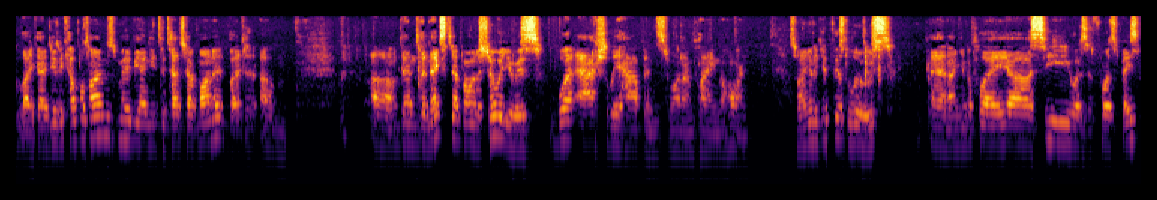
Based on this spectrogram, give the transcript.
like I did a couple times, maybe I need to touch up on it, but um, uh, then the next step I want to show you is what actually happens when I'm playing the horn. So I'm going to get this loose, and I'm going to play uh, C, what is it, fourth space?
